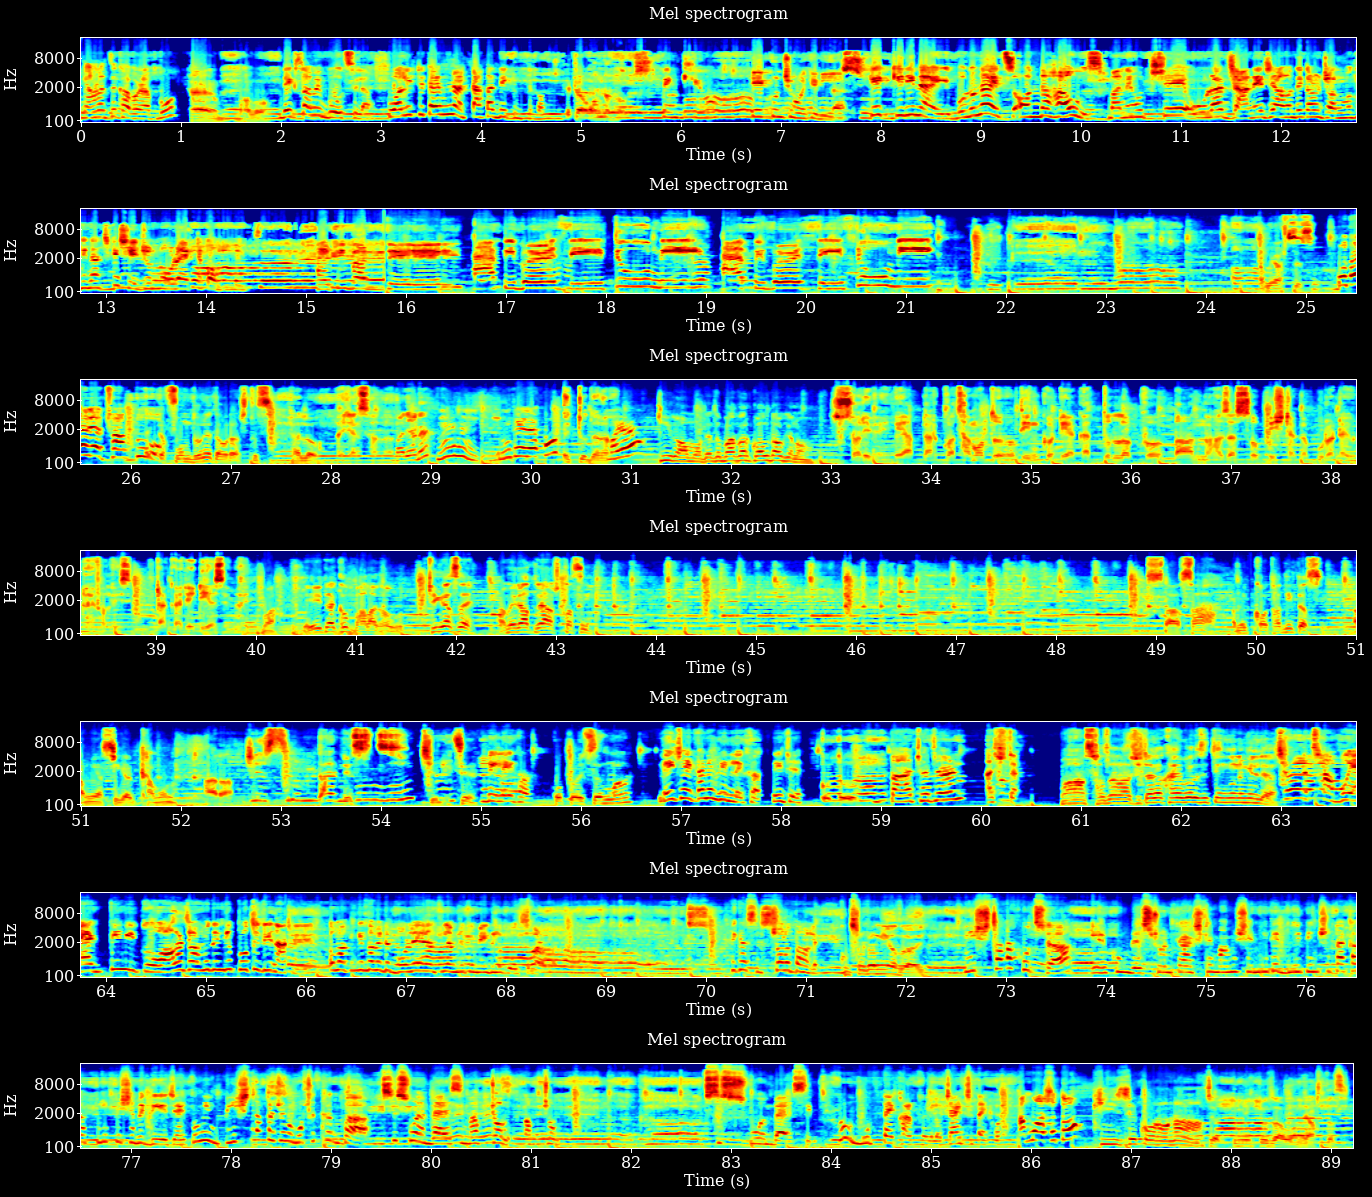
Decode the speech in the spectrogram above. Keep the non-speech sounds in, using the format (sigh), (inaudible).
কেমন আছে খাবার আব্বু? হ্যাঁ ভালো। দেখছ আমি বলছিলাম কোয়ালিটি টাইম না টাকা দিয়ে কিনতে পারছ এটা on the house thank you cake কোন সময় কিনলা? কেক কিনি নাই? বলো না ইটস অন দ্য হাউস মানে হচ্ছে ওরা জানে যে আমাদের কারও জন্মদিন আজকে সেই জন্য ওরা একটা compliment happy birthday happy birthday to me happy birthday to me আমি আসতেছি। কোথায় যাচ্ছ আপু? একটা ফোন ধরে তারপর আসতেছি। হ্যালো মজা না হুম মুখে দেখো। একটু দাঁড়াও। মজা? কি রহমত এত বারবার কল দাও কেন? সরি ভাই ভাই আপনার কথা মতো তিন কোটি একাত্তর লক্ষ বাউন্ন হাজার চব্বিশ টাকা পুরোটাই উঠাই ফেলাইছি। টাকা রেডি আছে ভাই। বাহ এইটা খুব ভালো খবর। ঠিক আছে আমি রাত্রে আসতেছি। চাচা আমি কথা দিতেছি। আমি আর সিগারেট খামো না। বুঝছে? বিলেই ধর কত হয়েছে মা? এই যে এখানে বিল লেখা এই যে কত? পাঁচ হাজার আশি টাকা। পাঁচ হাজার আশি টাকা খাই পেরেছি তিনজনে মিলে। আচ্ছা একদিনই তো আমার জন্মদিন কি প্রতিদিন আছে তোমাকে কিন্তু আমি এটা বলে আসলাম যে তুমি এগুলো বলতে পারবে না। ঠিক আছে চলো তাহলে। খুচরোটা নিয়ে যায় বিশ টাকা খুচরা এরকম রেস্টুরেন্টে আসলে মানুষ এমনিতে দুই তিনশো টাকা টিপ হিসেবে দিয়ে যায়। তুমি বিশ টাকার জন্য বসে থাকবা? সো এম্বারাসিং বাপ চলো বাপ চলো। সো এম্বারাসিং মুডটাই খারাপ হয়ে গেল চাইছে তাই করো। আম্মু আসো তো। কি যে করো না? আচ্ছা তুমি একটু যাও আমি আসতেছি।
